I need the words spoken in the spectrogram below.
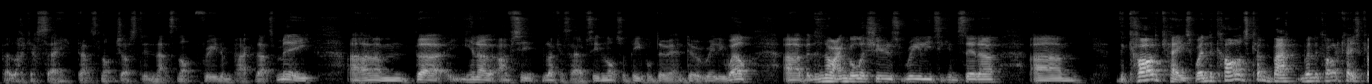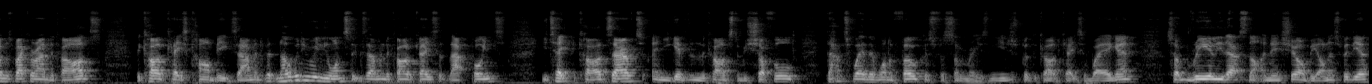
But like I say, that's not Justin. That's not Freedom Pack. That's me. Um, but, you know, I've seen, like I say, I've seen lots of people do it and do it really well. Uh, but there's no angle issues really to consider. Um, the card case, when the cards come back, when the card case comes back around the cards, the card case can't be examined, but nobody really wants to examine the card case at that point. You take the cards out and you give them the cards to be shuffled. That's where they want to focus for some reason. You just put the card case away again. So really, that's not an issue, I'll be honest with you.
